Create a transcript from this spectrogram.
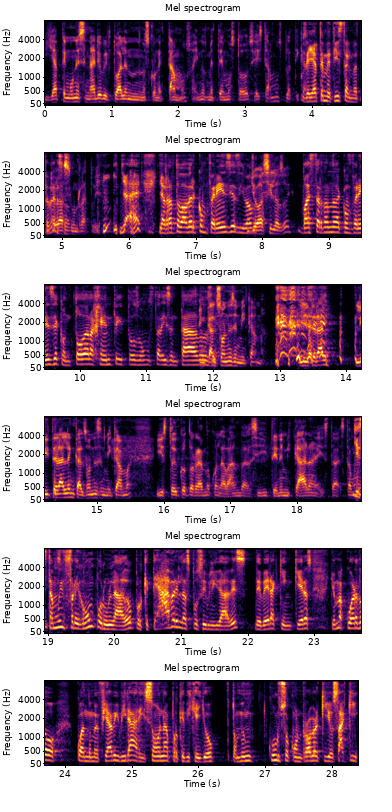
Y ya tengo un escenario virtual en donde nos conectamos, ahí nos metemos todos y ahí estamos O platicando. sea, ya te metiste al Yo metaverso. hace un rato ya. ya, ¿eh? y al rato va a haber conferencias y va, Yo así los doy. va a estar dando la conferencia con toda la gente y todos vamos a estar ahí sentados. En calzones en mi cama. Literal. literal en calzones en mi cama. Y estoy cotorreando con la banda así. Tiene mi cara. Y está, está Y está muy fregón por un lado, porque te abre las posibilidades de ver a quien quieras. Yo me acuerdo cuando me fui a vivir a Arizona, porque dije, yo tomé un curso con Robert Kiyosaki,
